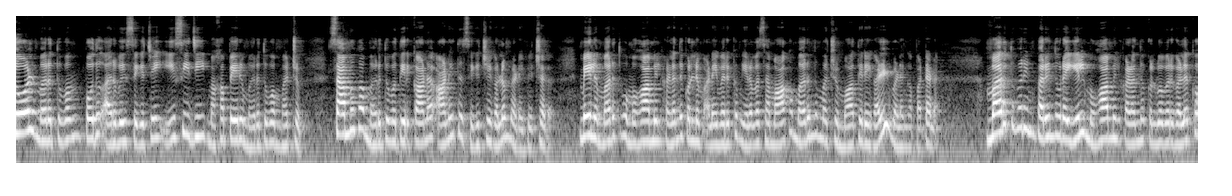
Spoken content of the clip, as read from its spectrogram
தோல் மருத்துவம் பொது அறுவை சிகிச்சை இசிஜி மகப்பேறு மருத்துவம் மற்றும் சமூக மருத்துவத்திற்கான அனைத்து சிகிச்சைகளும் நடைபெற்றது. மேலும் மருத்துவ முகாமில் கலந்து கொள்ளும் அனைவருக்கும் இலவசமாக மருந்து மற்றும் மாத்திரைகள் வழங்கப்பட்டன. மருத்துவரின் பரிந்துரையில் முகாமில் கலந்து கொள்பவர்களுக்கு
